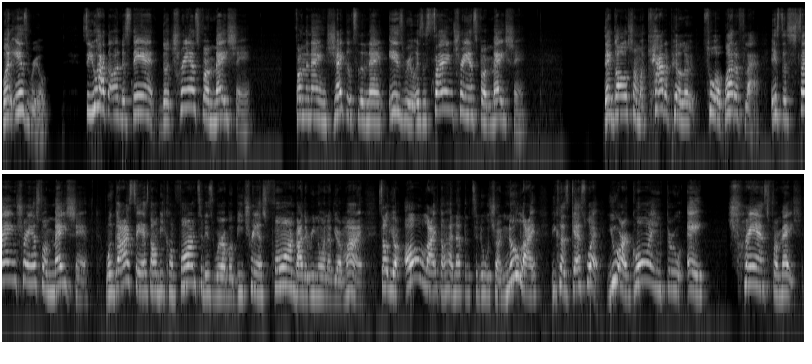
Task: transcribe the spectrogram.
but Israel. See, you have to understand the transformation from the name Jacob to the name Israel is the same transformation that goes from a caterpillar to a butterfly. It's the same transformation when God says, Don't be conformed to this world, but be transformed by the renewing of your mind. So your old life don't have nothing to do with your new life because guess what? You are going through a transformation.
